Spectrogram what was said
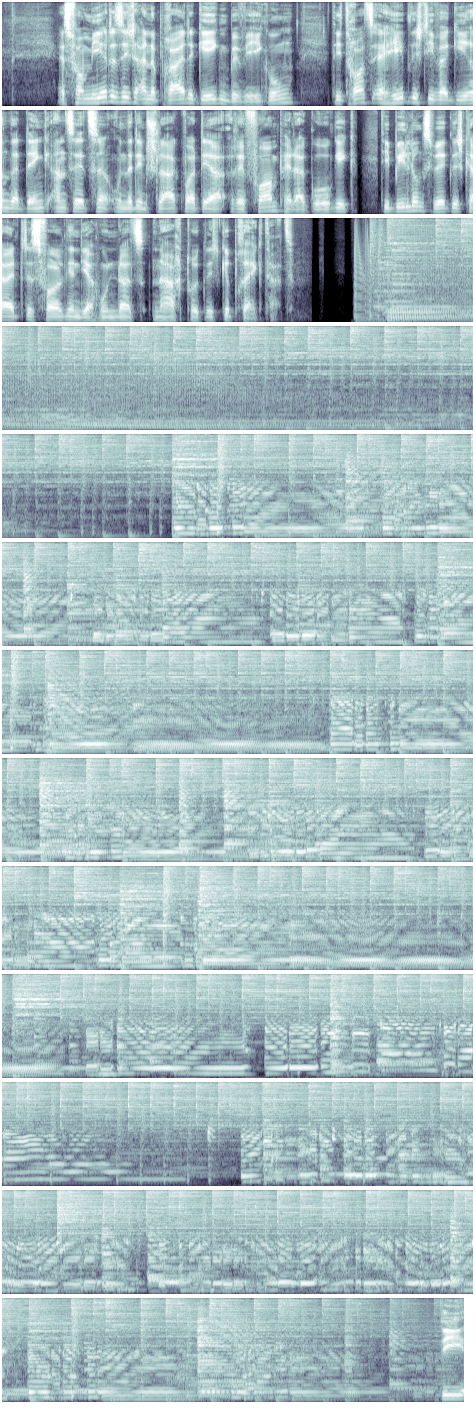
Es formierte sich eine breite Gegenbewegung, die trotz erheblich divergierender Denkansätze unter dem Schlagwort der Reformpädagogik die Bildungswirklichkeit des folgenden Jahrhunderts nachdrücklich geprägt hat. Die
